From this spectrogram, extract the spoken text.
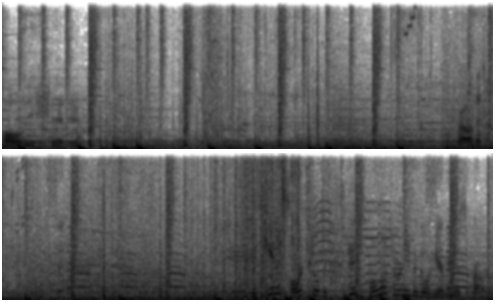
Holy shit, dude. Bro, this. This kid is hard scoping. His bullets aren't even going near me. Is the problem.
